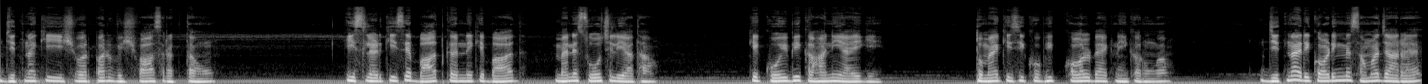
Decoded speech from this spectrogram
जितना कि ईश्वर पर विश्वास रखता हूँ। इस लड़की से बात करने के बाद मैंने सोच लिया था कि कोई भी कहानी आएगी तो मैं किसी को भी कॉल बैक नहीं करूँगा। जितना रिकॉर्डिंग में समझ आ रहा है,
